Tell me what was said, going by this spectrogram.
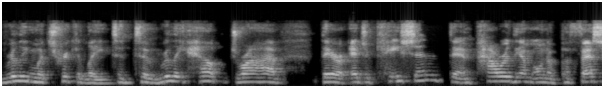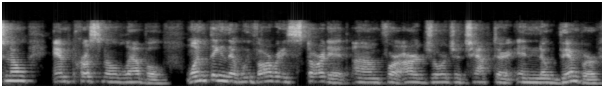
really matriculate, to, to really help drive their education, to empower them on a professional and personal level. One thing that we've already started um, for our Georgia chapter in November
